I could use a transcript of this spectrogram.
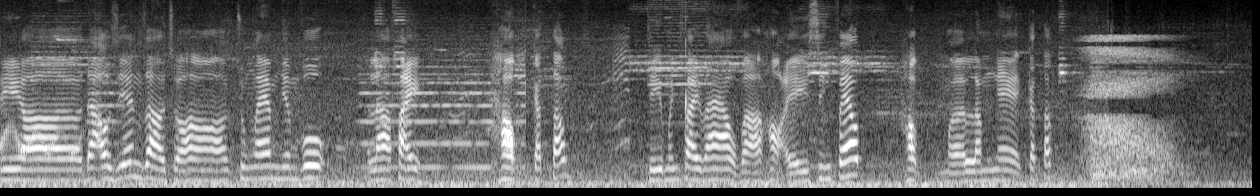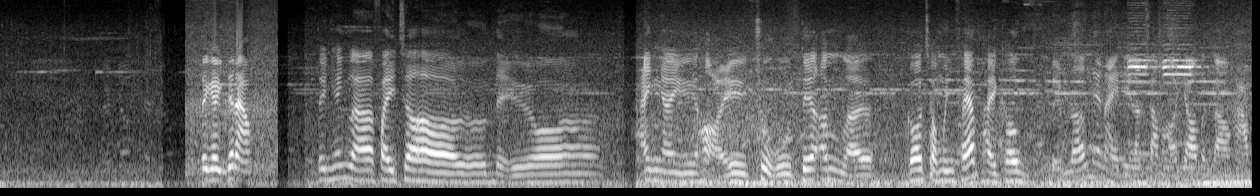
Thì ờ, đạo diễn giao cho chúng em nhiệm vụ là phải học cắt tóc thì mình phải vào và hỏi xin phép học mà làm nghề cắt tóc. Tình hình thế nào? Tình hình là phải chờ để ờ, anh này hỏi chủ tiệm là có cho mình phép hay không. Điểm lớn thế này thì làm sao mà họ cho mình vào học?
